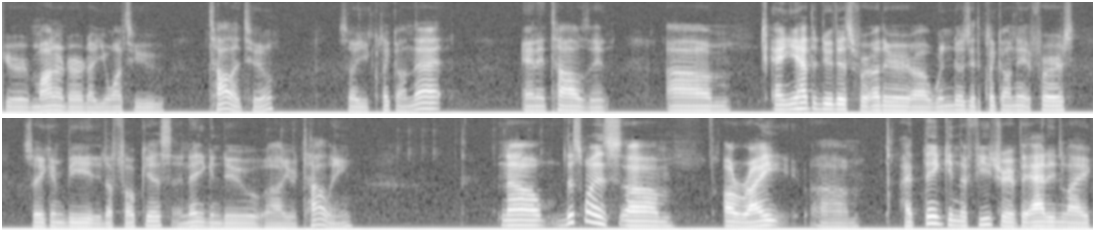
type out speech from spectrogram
your monitor that you want to tile it to. So you click on that and it tiles it um, and you have to do this for other uh, windows you have to click on it first so you can be the focus and then you can do uh, your tiling now this one is um, alright. Um, I think in the future if they add in like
